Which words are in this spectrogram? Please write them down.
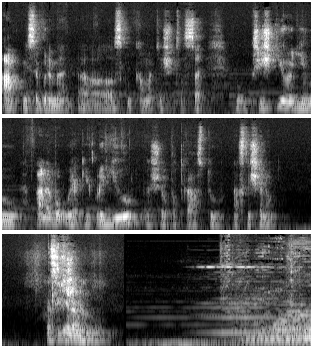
a my se budeme s klukama těšit zase u příštího dílu anebo u jakýkoliv dílu našeho podcastu naslyšenou. Naslyšenou. naslyšenou.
